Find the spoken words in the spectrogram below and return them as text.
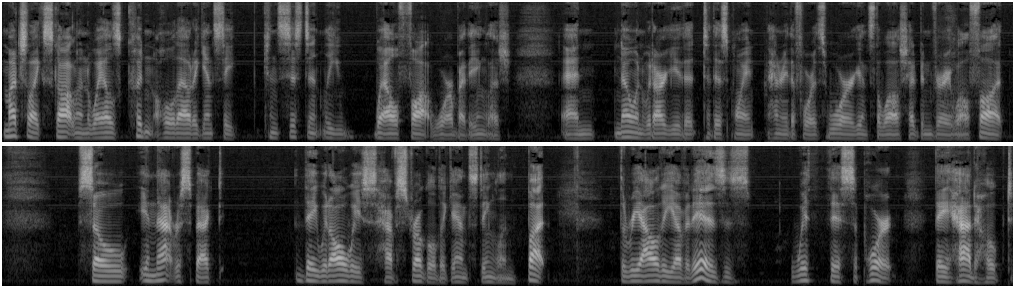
much like Scotland, Wales couldn't hold out against a consistently well fought war by the English. And no one would argue that to this point, Henry IV's war against the Welsh had been very well fought. So, in that respect, they would always have struggled against England. But the reality of it is, is with this support, they had hoped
